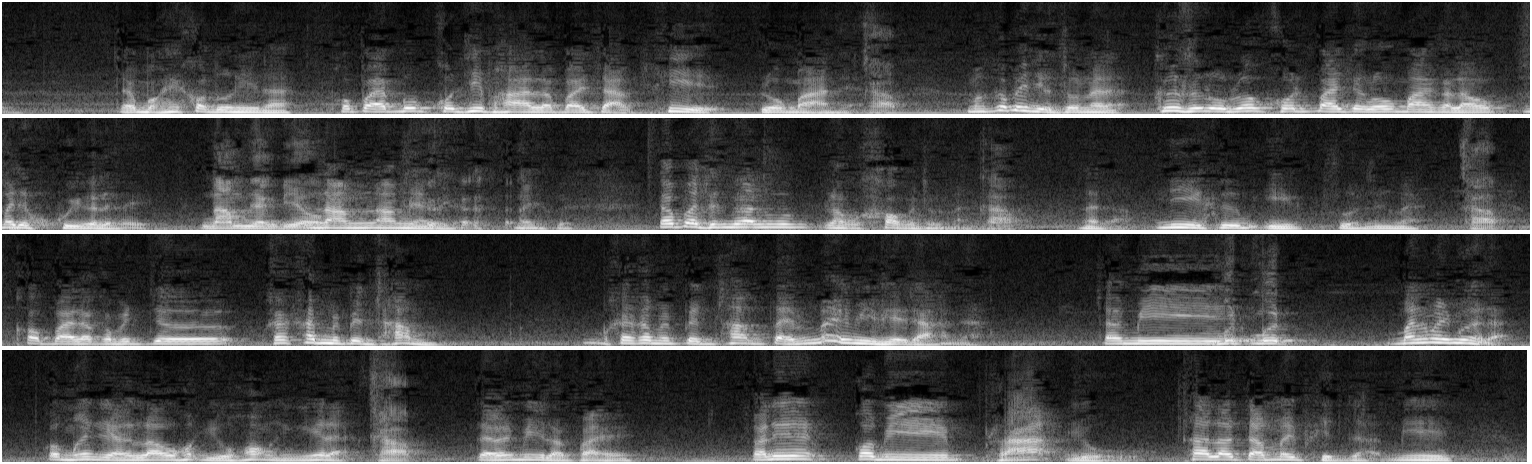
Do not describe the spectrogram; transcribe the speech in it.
แต่บอกให้เข้าตรงนี้นะพอไปปุ๊บคนที่พาเราไปจากที่โรงพยาบาลเนี่ยครับ มันก็ไม่อยู่ตรงนั้นอะคือสรุปแล้วคนไปจากโรงพยาบาลกับเราไม่ได้คุยกันเลยนำอย่างเดียวนำนำอย่างเดียวไม่คุยแล้วไปถึงนั้นเราก็เข้าไปตรงนั้นครับนั่นแหละนี่คืออีกส่วนหนึ่งนะครับ เข้าไปเราก็ไปเจอคล้ายๆมันเป็นถ้ำคล้ายๆมันเป็นถ้ำแต่ไม่มีเพดานนะแต่มีมืดมืดมันไม่มืดอะก็เหมือนอย่างเราอยู่ห้องอย่างนี้แหละๆครับ แต่ไม่มีหลอดไฟตอนนี้ก็มีพระอยู่ ถ้าเราจำไม่ผิดอะมี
